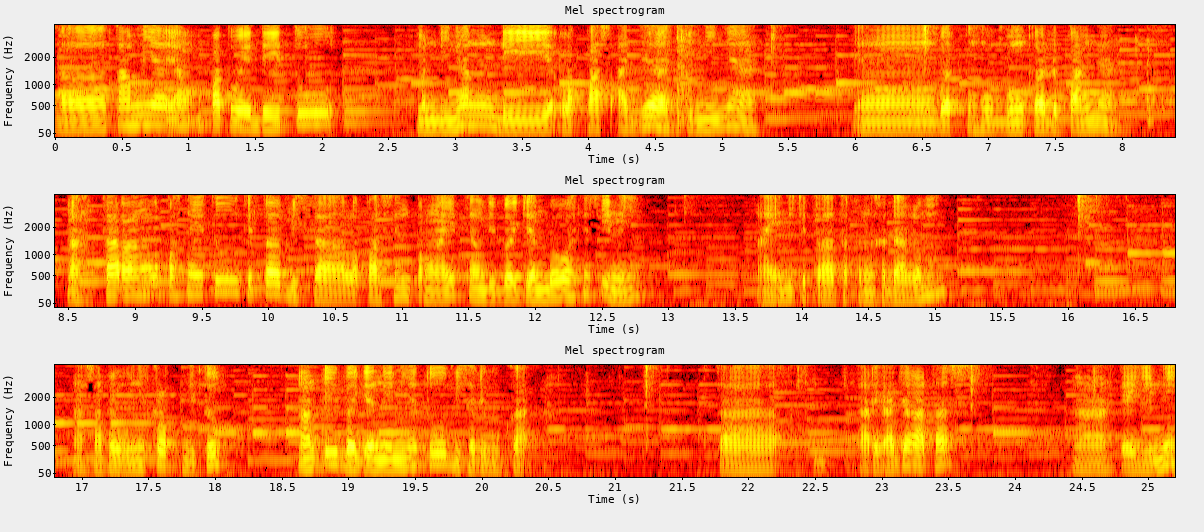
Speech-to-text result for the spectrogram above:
eh, Tamiya yang 4 WD itu mendingan dilepas aja ininya yang buat penghubung ke depannya. Nah cara lepasnya itu kita bisa lepasin pengait yang di bagian bawahnya sini. Nah ini kita tekan ke dalam. Nah sampai bunyi klek gitu. Nanti bagian ininya tuh bisa dibuka. Kita tarik aja ke atas. Nah kayak gini.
